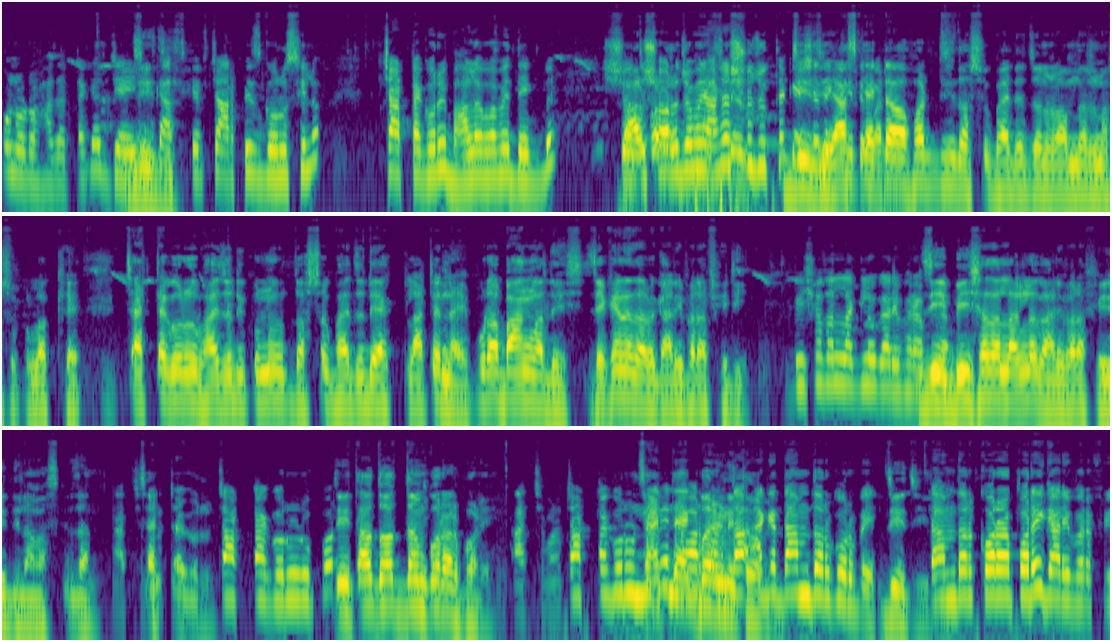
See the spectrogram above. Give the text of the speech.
পনেরো হাজার টাকা। যে। আজকের চার পিস গরু ছিল চারটা গরু ভালোভাবে দেখবে। সরজমিনে আসার সুযোগ থেকে জি আজকে একটা অফার দিছি দর্শক ভাইদের জন্য রমজান মাস উপলক্ষে। চারটা গরু ভাই যদি কোনো দর্শক ভাই যদি এক লাটে নেয় পুরা বাংলাদেশ যেখানে যাবে গাড়ি ভাড়া ফ্রি বিশ হাজার লাগলেও গাড়ি ভাড়া জি বিশ হাজার লাগলেও গাড়ি ভাড়া ফ্রি দিলাম আজকে যান আচ্ছা মানে চারটা গরু চারটা গরুর উপর? তাও দরদাম করার পরে। আচ্ছা মানে চারটা গরু পর। আগে দাম দর করবে। জি জি দাম দর করার পরেই গাড়ি ভাড়া ফ্রি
